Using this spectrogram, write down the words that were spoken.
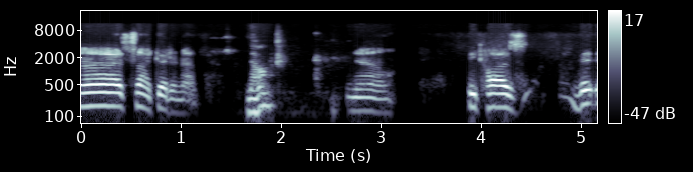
Uh, it's not good enough. No? No, because the,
